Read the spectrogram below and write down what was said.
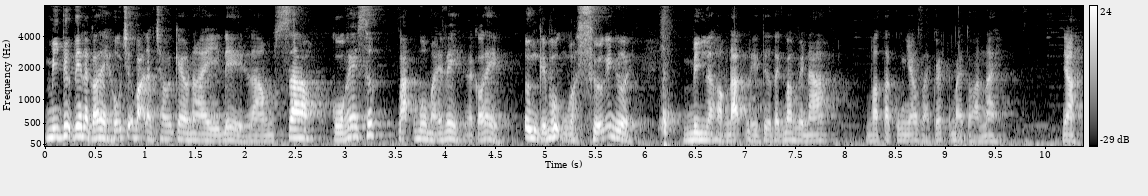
Mình tự tin là có thể hỗ trợ bạn được trong cái kèo này để làm sao cố gắng hết sức bạn mua máy về là có thể ưng cái bụng và sướng cái người. Mình là Hoàng Đặng đến từ Tech Bắc Việt Nam và ta cùng nhau giải quyết cái bài toán này nha.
